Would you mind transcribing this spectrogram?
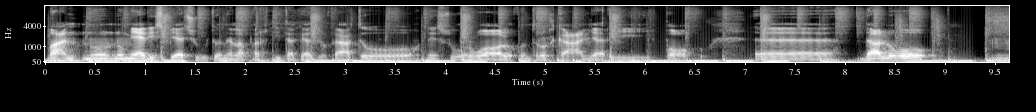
Ma non, non, mi è dispiaciuto nella partita che ha giocato nel suo ruolo contro il Cagliari poco. Eh, Dalo, mm,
